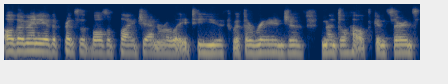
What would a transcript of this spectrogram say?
although many of the principles apply generally to youth with a range of mental health concerns.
